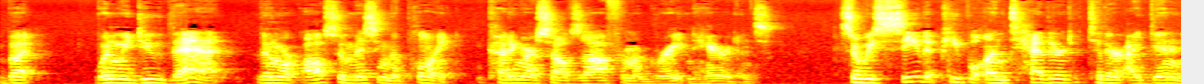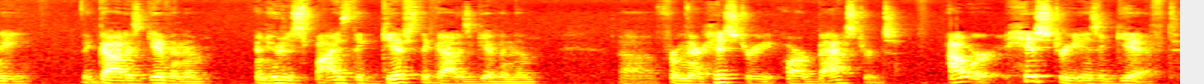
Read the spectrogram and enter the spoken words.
But when we do that, then we're also missing the point, cutting ourselves off from a great inheritance. So we see that people untethered to their identity that God has given them and who despise the gifts that God has given them uh, from their history are bastards. Our history is a gift.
